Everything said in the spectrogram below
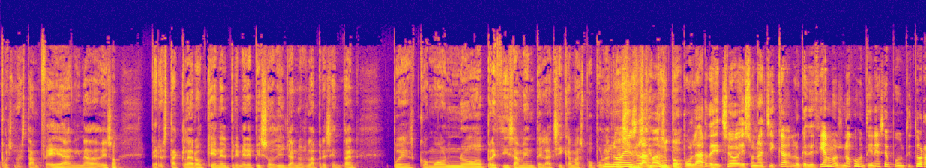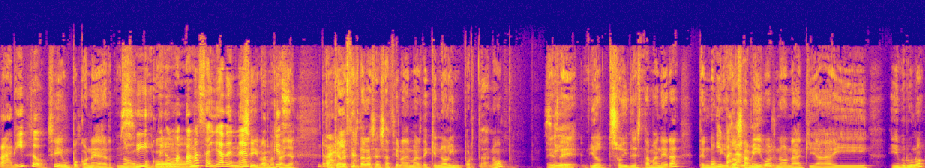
pues no es tan fea ni nada de eso, pero está claro que en el primer episodio ya nos la presentan pues como no precisamente la chica más popular no de su es la más popular de hecho es una chica lo que decíamos no como tiene ese puntito rarito. Sí un poco nerd no sí, un poco pero va más allá de nerd sí va más allá. Porque a veces da la sensación además de que no le importa no es de yo soy de esta manera tengo mis dos amigos no Nakia y y Bruno,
